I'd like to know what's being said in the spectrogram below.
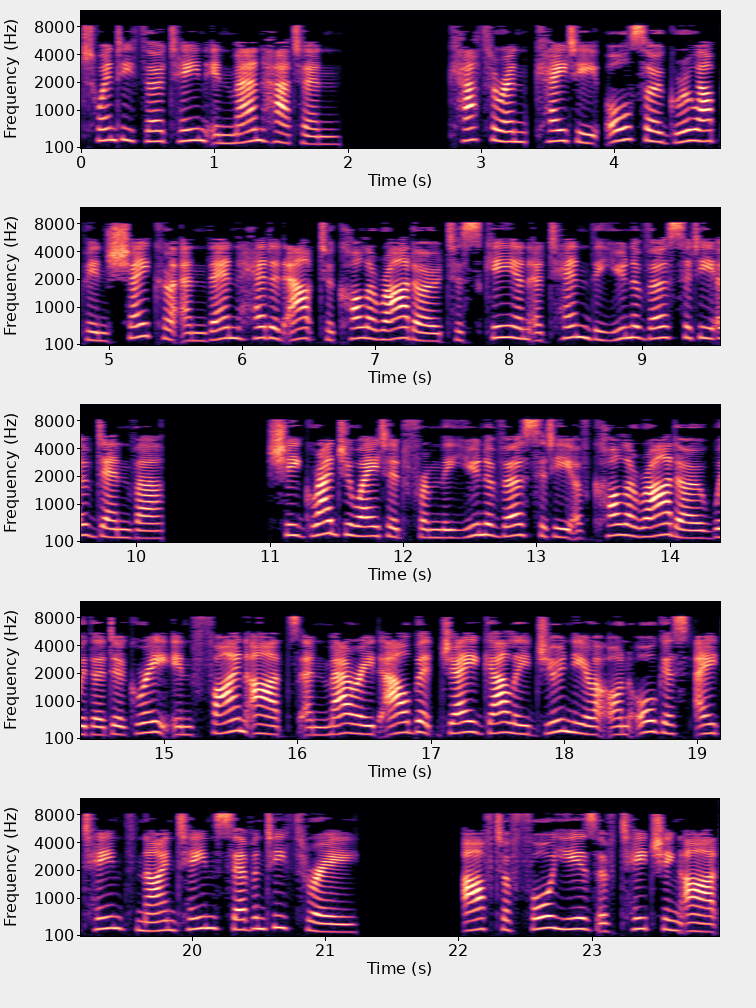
2013 in Manhattan. Catherine Katie also grew up in Shaker and then headed out to Colorado to ski and attend the University of Denver. She graduated from the University of Colorado with a degree in fine arts and married Albert J. Galley Jr. on August 18, 1973. After four years of teaching art,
